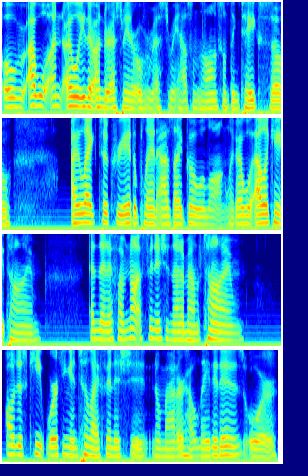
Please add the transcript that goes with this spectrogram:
over I will un- I will either underestimate or overestimate how long something takes. So I like to create a plan as I go along. Like I will allocate time and then if I'm not finished in that amount of time, I'll just keep working until I finish it, no matter how late it is, or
